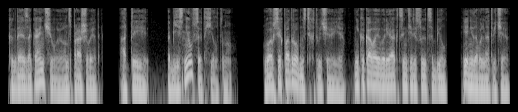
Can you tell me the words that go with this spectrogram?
Когда я заканчиваю, он спрашивает, «А ты объяснил все это Хилтону?» «Во всех подробностях», — отвечаю я. Никакова его реакция интересуется Билл. Я недовольно отвечаю.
